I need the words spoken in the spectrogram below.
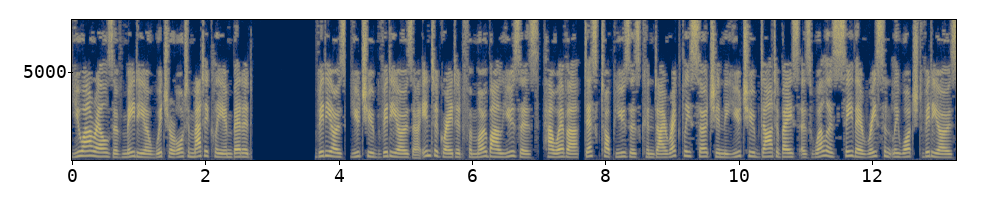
URLs of media which are automatically embedded Videos – YouTube videos are integrated for mobile users, however, desktop users can directly search in the YouTube database as well as see their recently watched videos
